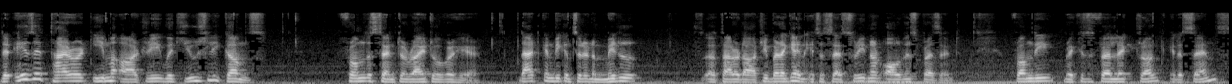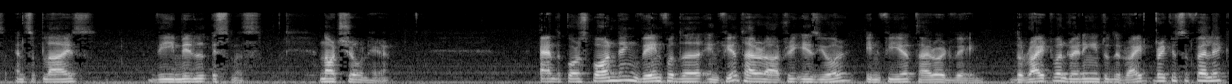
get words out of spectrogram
There is a thyroid ima artery which usually comes from the center right over here. That can be considered a middle uh, thyroid artery, but again, it's accessory, not always present. From the brachiocephalic trunk, it ascends and supplies the middle isthmus, not shown here. And the corresponding vein for the inferior thyroid artery is your inferior thyroid vein. The right one draining into the right brachiocephalic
